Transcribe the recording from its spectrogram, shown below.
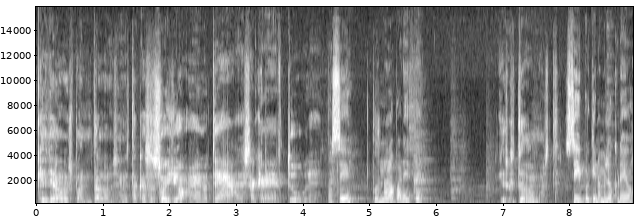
que lleva los pantalones en esta casa soy yo, ¿eh? No te vayas a creer tú, ¿eh? ¿Ah, sí? Pues no lo parece. ¿Quieres que te lo muestre? Sí, porque no me lo creo.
